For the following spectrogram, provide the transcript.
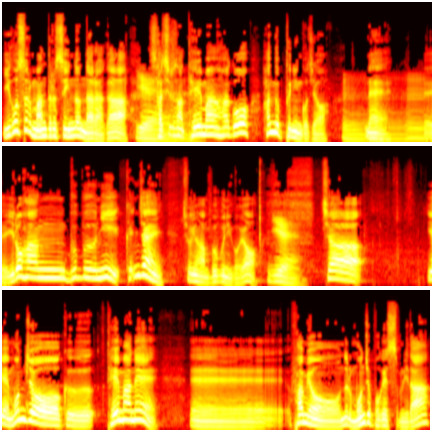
이것을 만들 수 있는 나라가 예. 사실상 대만하고 한국뿐인 거죠. 음. 네. 음. 예, 이러한 부분이 굉장히 중요한 부분이고요. 예. 자, 예, 먼저 그 대만의 에, 화면을 먼저 보겠습니다.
